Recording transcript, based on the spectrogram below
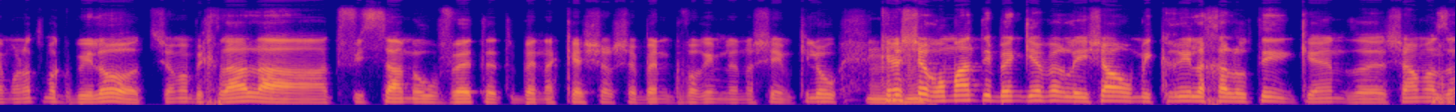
אמונות מקבילות, שם בכלל התפיסה מעוותת בין הקשר שבין גברים לנשים. כאילו, mm-hmm. קשר רומנטי בין גבר לאישה הוא מקרי לחלוטין, כן? זה, שם זה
